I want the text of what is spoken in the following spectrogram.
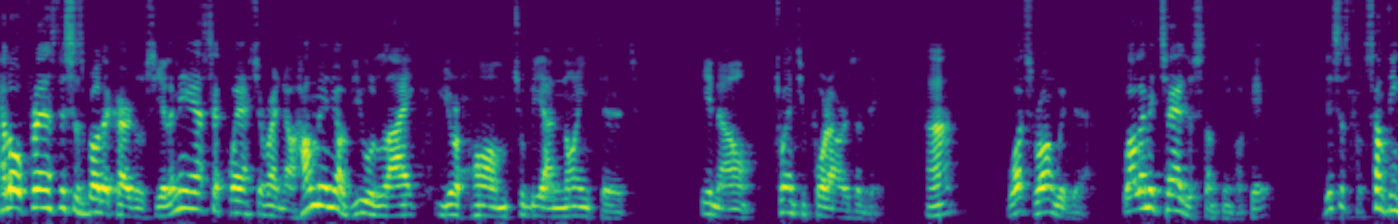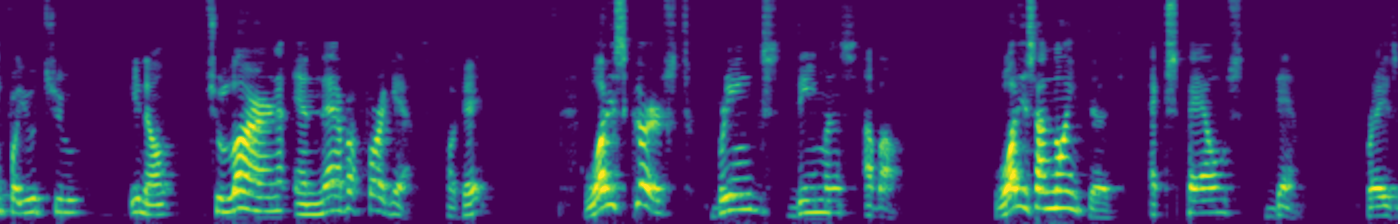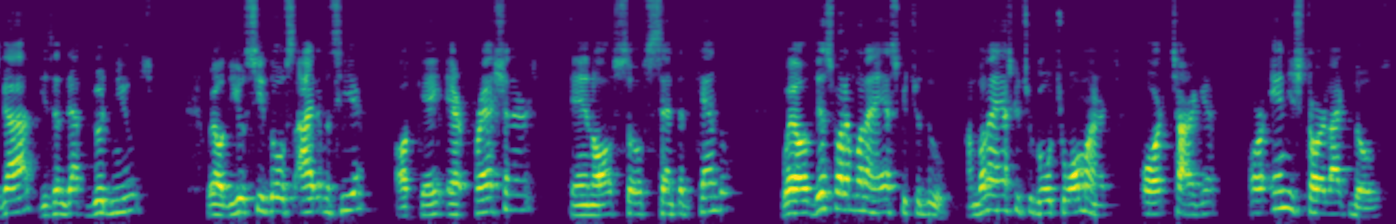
Hello, friends. This is Brother Carlos here. Let me ask a question right now. How many of you like your home to be anointed, you know, 24 hours a day? Huh? What's wrong with that? Well, let me tell you something, okay? This is something for you to, you know, to learn and never forget, okay? What is cursed brings demons about. What is anointed expels them. Praise God. Isn't that good news? Well, do you see those items here? Okay, air fresheners and also scented candle. Well, this is what I'm going to ask you to do. I'm going to ask you to go to Walmart or Target or any store like those.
